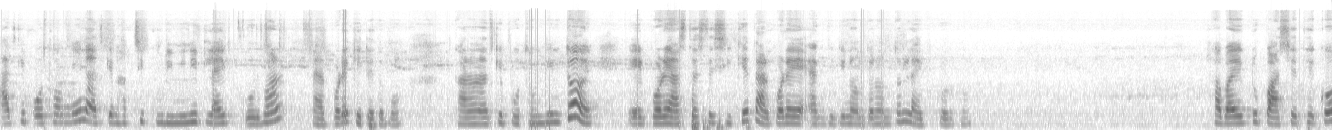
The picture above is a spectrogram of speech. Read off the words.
আজকে প্রথম দিন, আজকে ভাবছি কুড়ি মিনিট লাইভ করবার তারপরে কেটে দেবো। কারণ আজকে প্রথম দিন তো, এরপরে আস্তে আস্তে শিখে তারপরে এক দুদিন অন্তর অন্তর লাইভ করব। সবাই একটু পাশে থেকো।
